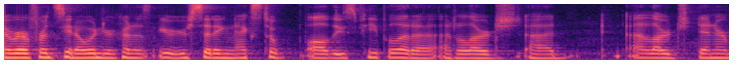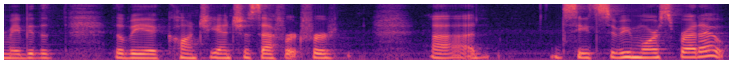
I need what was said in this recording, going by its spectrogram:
I reference, you know, when you're kind of you're sitting next to all these people at a at a large uh, a large dinner, maybe the, there'll be a conscientious effort for uh, seats to be more spread out.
